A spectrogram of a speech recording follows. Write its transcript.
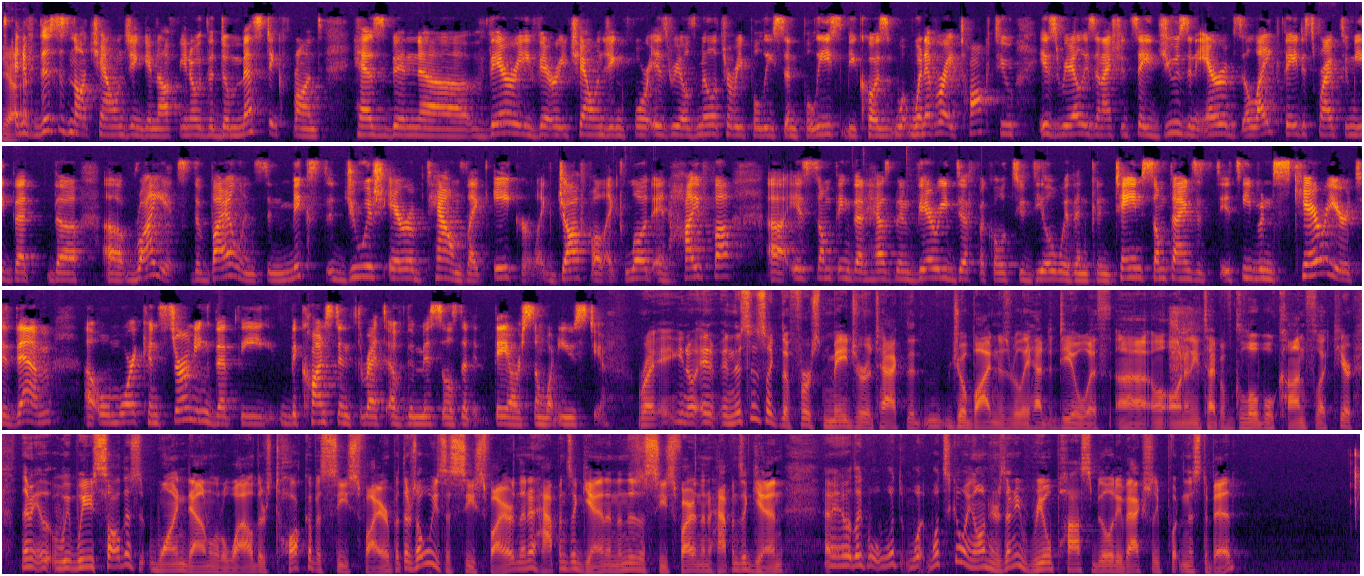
Yeah. And if this is not challenging enough, you know, the domestic front has been uh, very, very challenging for Israel's military police and police because whenever I talk to Israelis, and I should say Jews and Arabs alike, they describe to me that the uh, riots, the violence in mixed Jewish Arab towns like Acre, like Jaffa, like Lod, and Haifa uh, is something that has been very difficult to deal with and contain. Sometimes it's, it's even scarier to them uh, or more concerning that the the constant threat of the missiles that they are somewhat used to. Right. You know, and, and, this is like the first major attack that Joe Biden has really had to deal with uh, on any type of global conflict here. I mean, we, we saw this wind down a little while. There's talk of a ceasefire, but there's always a ceasefire, and then it happens again, and then there's a ceasefire, and then it happens again. I mean, like, what, what, what's going on here? Is there any real possibility of actually putting this to bed?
